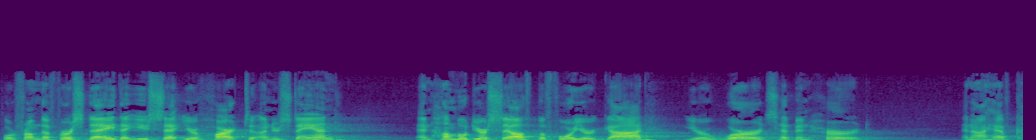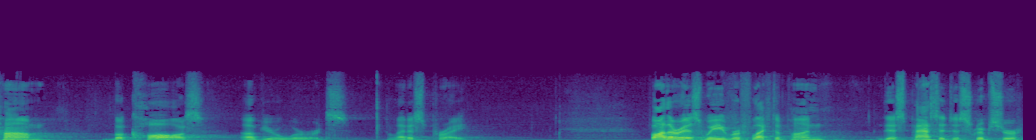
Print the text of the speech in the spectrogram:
for from the first day that you set your heart to understand and humbled yourself before your God, your words have been heard, and I have come because of your words. Let us pray. Father, as we reflect upon this passage of Scripture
